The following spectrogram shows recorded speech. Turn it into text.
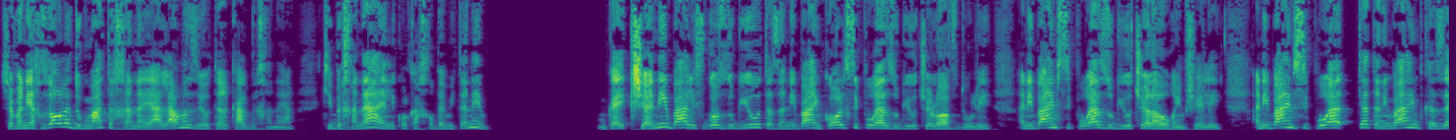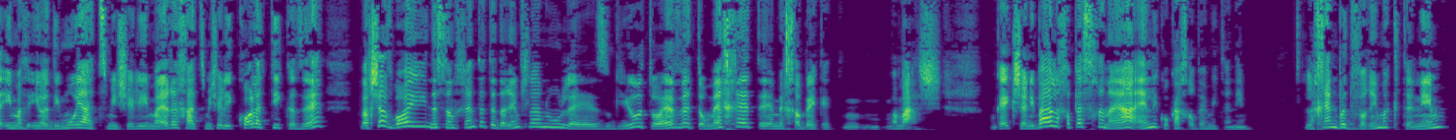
עכשיו אני אחזור לדוגמת החנייה, למה זה יותר קל בחנייה? כי בחנייה אין לי כל כך הרבה מטענים. אוקיי? Okay? כשאני באה לפגוש זוגיות, אז אני באה עם כל סיפורי הזוגיות שלא עבדו לי, אני באה עם סיפורי הזוגיות של ההורים שלי, אני באה עם סיפורי, את יודעת, אני באה עם כזה, עם, עם הדימוי העצמי שלי, עם הערך העצמי שלי, כל התיק הזה, ועכשיו בואי נסנכרן את התדרים שלנו לזוגיות אוהבת, תומכת, אה, מחבקת, ממש. אוקיי? Okay? כשאני באה לחפש חנייה, אין לי כל כך הרבה מטענים. לכן בדברים הקטנים,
